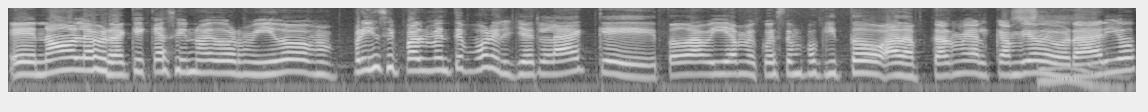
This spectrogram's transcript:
Eh, no, la verdad que casi no he dormido, principalmente por el jet lag, que todavía me cuesta un poquito adaptarme al cambio de horario.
